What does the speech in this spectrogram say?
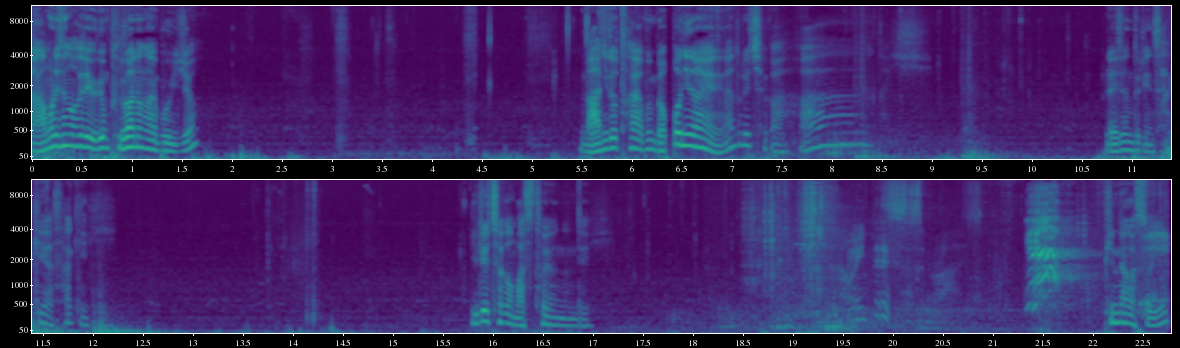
자 아무리 생각해도 이건 불가능해 보이죠? 난이도 타협은 몇 번이나 해야 되나 도대체가 아 씨. 레전드린 사기야 사기 1회차가 마스터였는데 빗나갔어요?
